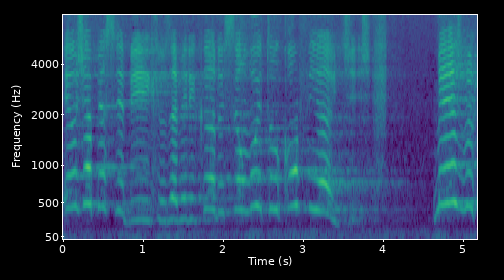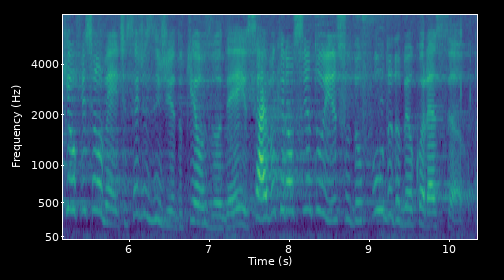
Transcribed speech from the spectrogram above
eu já percebi que os americanos são muito confiantes. Mesmo que oficialmente seja exigido que eu os odeie, saibam que não sinto isso do fundo do meu coração.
